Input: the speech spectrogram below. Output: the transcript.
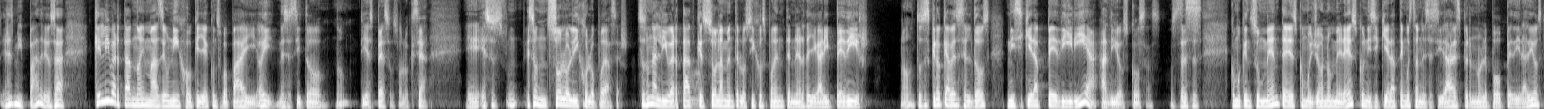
eres mi padre, o sea, ¿qué libertad no hay más de un hijo que llegue con su papá y, oye, necesito, ¿no? 10 pesos o lo que sea? Eh, eso, es un, eso solo el hijo lo puede hacer. Eso es una libertad que solamente los hijos pueden tener de llegar y pedir, ¿no? Entonces creo que a veces el 2 ni siquiera pediría a Dios cosas. O sea, es como que en su mente es como yo no merezco, ni siquiera tengo estas necesidades, pero no le puedo pedir a Dios.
